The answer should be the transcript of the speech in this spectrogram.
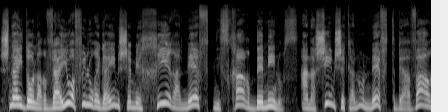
שני דולר, והיו אפילו רגעים שמחיר הנפט נסחר במינוס. אנשים שקנו נפט בעבר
